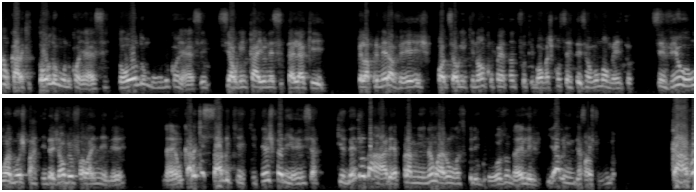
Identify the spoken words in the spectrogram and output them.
é um cara que todo mundo conhece, todo mundo conhece. Se alguém caiu nesse tele aqui pela primeira vez, pode ser alguém que não acompanha tanto futebol, mas com certeza em algum momento se viu uma, duas partidas, já ouviu falar em Nenê. Né? É um cara que sabe que, que tem experiência, que dentro da área, para mim, não era um lance perigoso, né? ele ia dessa fundo, cava,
